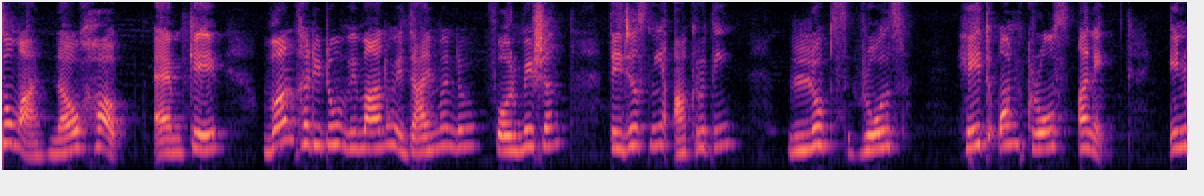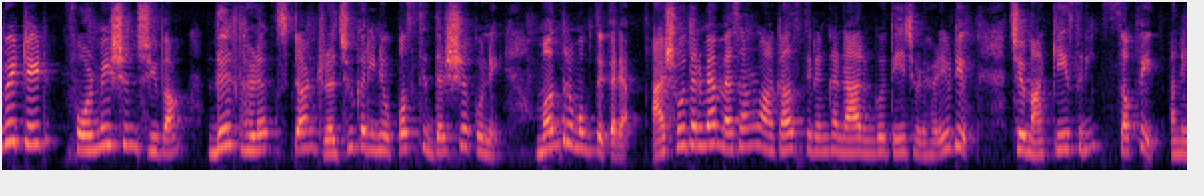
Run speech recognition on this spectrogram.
શોમાં નવ હોક એમ કે, વન થર્ટી ટુ વિમાનોએ ડાયમંડ ફોર્મેશન, તેજસની આકૃતિ, loops rolls hat on cross અને ઇન્વેટેડ ફોર્મેશન જેવા દિલ ધડક સ્ટન્ટ રજૂ કરીને ઉપસ્થિત દર્શકોને મંત્રમુગ્ધ કર્યા. આ શો દરમિયાન મહેસાણાનું આકાશ તિરંગાના રંગોથી ઝળહળી ઉઠ્યું, જેમાં કેસરી, સફેદ અને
